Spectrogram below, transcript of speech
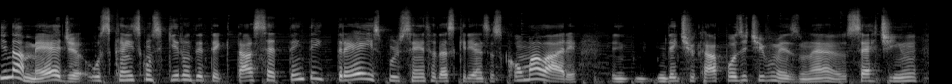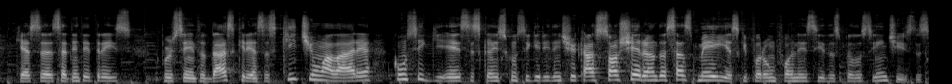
E na média, os cães conseguiram detectar 73% das crianças com malária, identificar positivo mesmo, né? Certinho que essa 73% das crianças que tinham malária, consegui, esses cães conseguiram identificar só cheirando essas meias que foram fornecidas pelos cientistas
